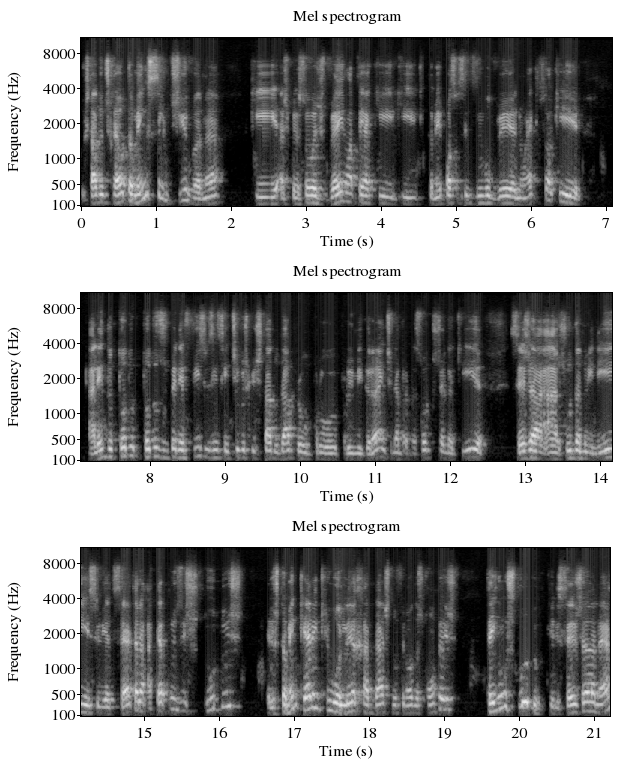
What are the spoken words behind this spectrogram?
o Estado de Israel também incentiva, né? Que as pessoas venham até aqui, que, que também possam se desenvolver. Não é que só que, além de todo, todos os benefícios e incentivos que o Estado dá para o imigrante, né? Para a pessoa que chega aqui, seja a ajuda no início e etc., até para os estudos, eles também querem que o Oler Haddad, no final das contas, tenha um estudo, que ele seja, né?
